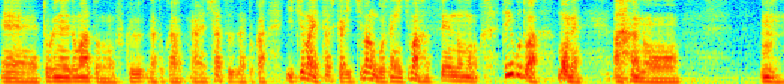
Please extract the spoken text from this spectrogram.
えー、トルネードマートの服だとか、シャツだとか、1枚確か1万5千円、1万8千円のもの。っていうことは、もうね、あのー、うん。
